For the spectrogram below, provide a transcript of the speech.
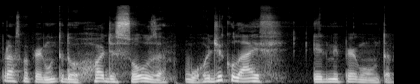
Próxima pergunta do Rod Souza. O Rodico Life ele me pergunta:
